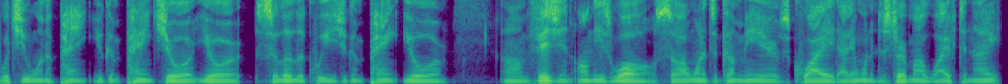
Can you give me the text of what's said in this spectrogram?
what you want to paint. You can paint your your soliloquies. You can paint your um, vision on these walls. So I wanted to come here. It was quiet. I didn't want to disturb my wife tonight.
